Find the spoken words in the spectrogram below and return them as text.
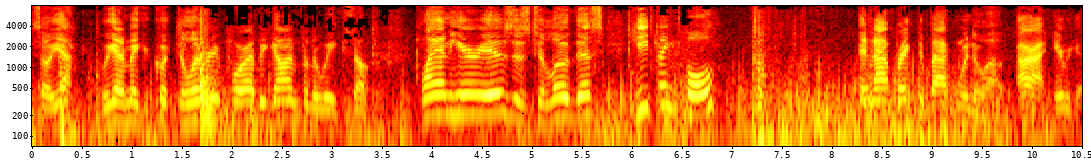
so, yeah, we got to make a quick delivery before I be gone for the week. So plan here is, is to load this heaping full and not break the back window out. All right, here we go.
